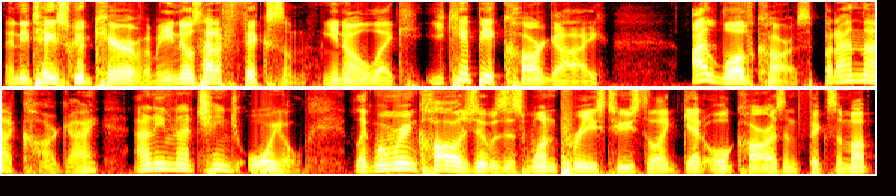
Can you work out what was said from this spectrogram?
And he takes good care of them he knows how to fix them you know? Like you can't be a car guy. I love cars but i'm not a car guy. I don't even know how to change oil. Like when we were in college there was this one priest who used to like get old cars and fix them up.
